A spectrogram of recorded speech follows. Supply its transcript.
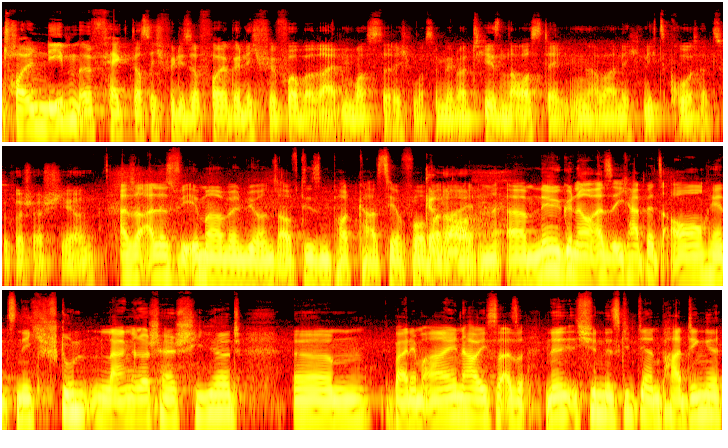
tollen Nebeneffekt, dass ich für diese Folge nicht viel vorbereiten musste. Ich musste mir nur Thesen ausdenken, aber nicht nichts Großes zu recherchieren. Also alles wie immer, wenn wir uns auf diesen Podcast hier vorbereiten. Ähm, nee, genau, also ich habe jetzt auch jetzt nicht stundenlang recherchiert. Ähm, bei dem einen habe ich so, also ne, ich finde, es gibt ja ein paar Dinge,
